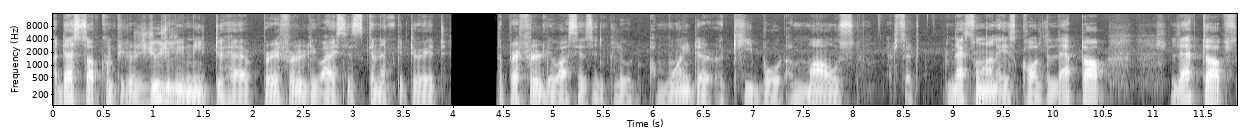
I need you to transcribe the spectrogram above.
a desktop computer usually need to have peripheral devices connected to it. The peripheral devices include a monitor, a keyboard, a mouse, etc. Next one is called the laptop. Laptops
